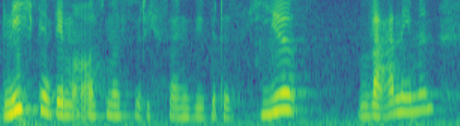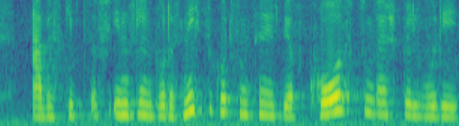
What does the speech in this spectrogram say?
Nicht in dem Ausmaß, würde ich sagen, wie wir das hier wahrnehmen. Aber es gibt es auf Inseln, wo das nicht so gut funktioniert, wie auf Kos zum Beispiel, wo die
